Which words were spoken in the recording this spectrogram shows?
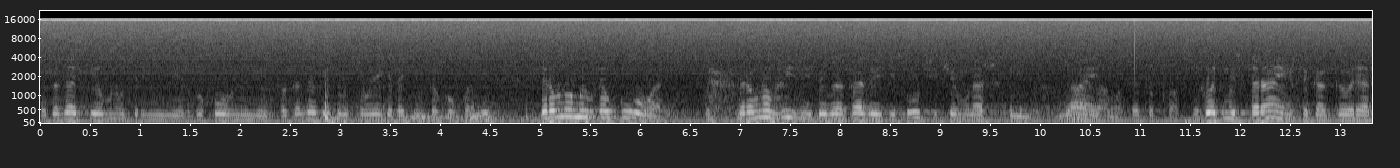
показать его внутренний мир, духовный мир, показать этого человека таким, каков он есть. Все равно мы в долгу у вас. Все равно в жизни-то вы оказываетесь лучше, чем в наших книгах. Понимаете? Да, да, вот это И хоть мы стараемся, как говорят,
